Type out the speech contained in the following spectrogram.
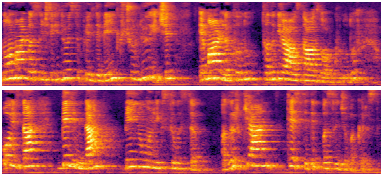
normal basınçlı hidrosefalide beyin küçüldüğü için MR ile konu tanı biraz daha zor konulur. O yüzden belinden beyin omurilik sıvısı alırken test edip basınca bakarız.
